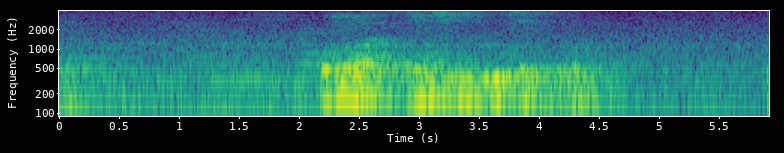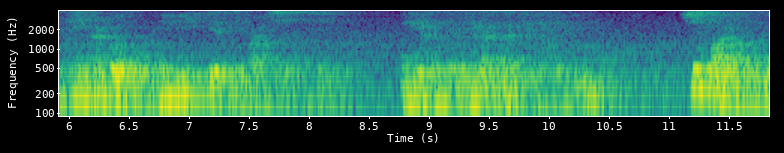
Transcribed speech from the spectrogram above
တယ်။ကိုရောကယုံကြည်သူတစ်ဦးဖြစ်ပြီးတော့တခင်ခရစ်တော်ကိုမိမိရဲ့ဒီမှာရှင်ဖြစ်ငယ်စဉ်ကလေးကလက်ခံခဲ့ပြီးရှင်းပါရင်သူ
